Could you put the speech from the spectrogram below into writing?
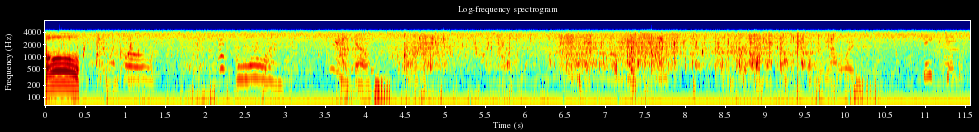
You're, you're quite probably. Pull. Pull. Oh.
